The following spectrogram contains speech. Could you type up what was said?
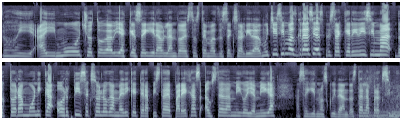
Uy, hay mucho todavía que seguir hablando de estos temas de sexualidad. Muchísimas gracias, nuestra queridísima doctora Mónica Ortiz, sexóloga médica y terapista de parejas. A usted, amigo y amiga, a seguirnos cuidando. Hasta la próxima.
